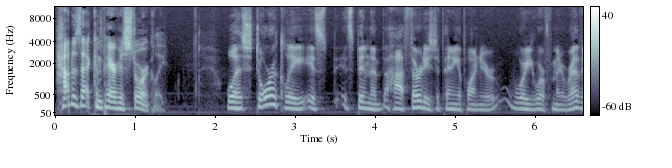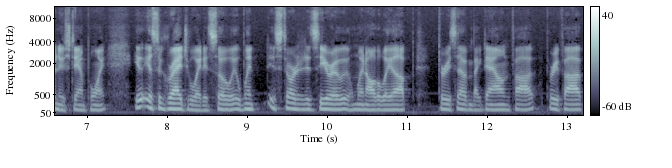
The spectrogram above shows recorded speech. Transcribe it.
How does that compare historically? Well, historically, it's it's been in the high 30s, depending upon your where you were from a revenue standpoint. It, it's a graduated, so it went it started at zero and went all the way up, 37 back down, five, 35.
